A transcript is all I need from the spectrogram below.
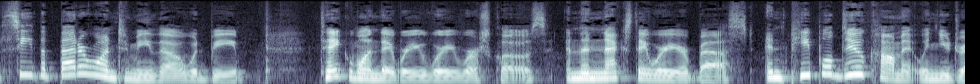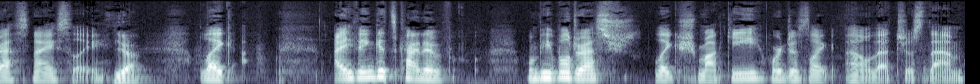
see, the better one to me, though, would be take one day where you wear your worst clothes and the next day wear your best. And people do comment when you dress nicely. Yeah, Like, I think it's kind of when people dress sh- like schmucky, we're just like, oh, that's just them.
